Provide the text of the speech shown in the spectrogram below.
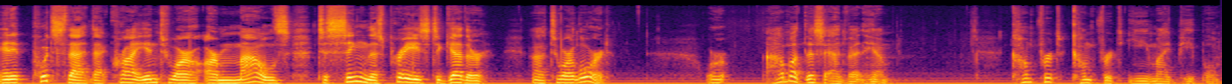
And it puts that, that cry into our, our mouths to sing this praise together uh, to our Lord. Or how about this Advent hymn? Comfort, comfort ye my people.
